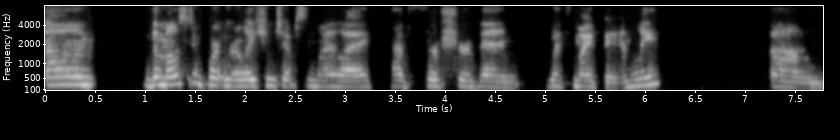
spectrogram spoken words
Um, the most important relationships in my life have for sure been with my family. Um,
